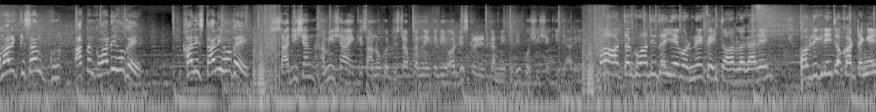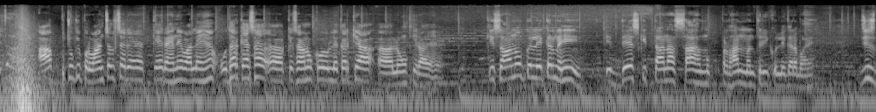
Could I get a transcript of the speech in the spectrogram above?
हमारे किसान आतंकवादी हो गए खालिस्तानी हो गए। साजिशन हमेशा है किसानों को डिस्टर्ब करने के लिए और डिस्क्रेडिट करने के लिए कोशिशें की जा रही हैं। तो आतंकवादी तो ये बढ़ने कई तार लगा रहे पब्लिक नहीं तो काटेंगे तो। आप चूँकि पूर्वांचल से रह, के रहने वाले हैं उधर कैसा अ, किसानों को लेकर क्या अ, लोगों की राय है? किसानों को लेकर नहीं इस देश की तानाशाह मुख्य प्रधानमंत्री को लेकर अब है जिस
